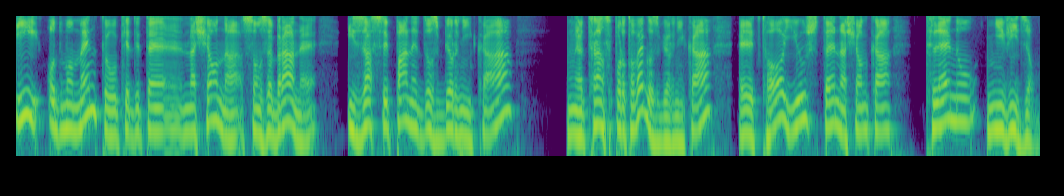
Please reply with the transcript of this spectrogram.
i od momentu, kiedy te nasiona są zebrane i zasypane do zbiornika, transportowego zbiornika, to już te nasionka tlenu nie widzą.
